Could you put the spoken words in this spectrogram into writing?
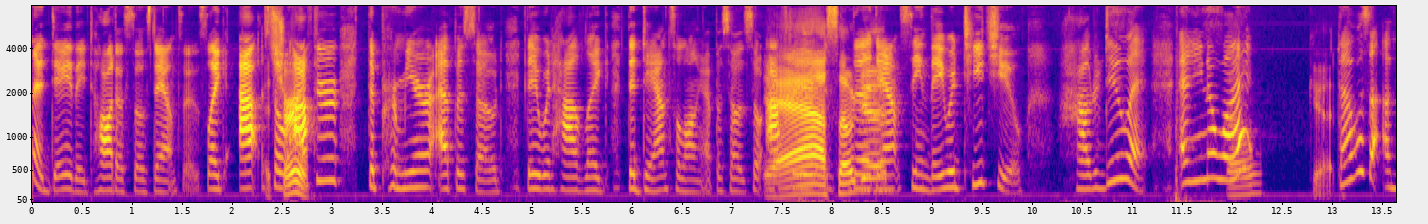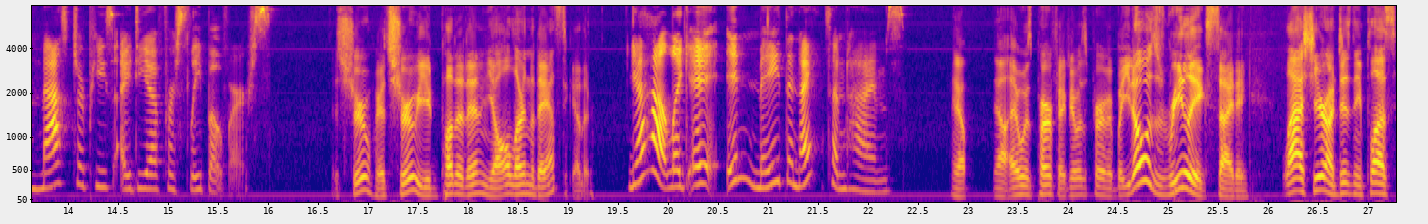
in the day, they taught us those dances. Like, at, so true. after the premiere episode, they would have like the dance along episode. So Yeah, after so the good. dance scene, they would teach you how to do it. And you know what? so good That was a masterpiece idea for sleepovers. it's true it's true you'd put it in and you all learn the dance together Yeah, like it, it made the night sometimes. yep yeah it was perfect it was perfect but you know what was really exciting last year on disney plus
